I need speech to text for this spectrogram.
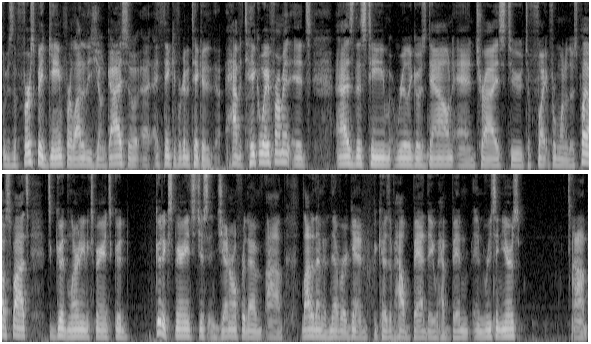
it was the first big game for a lot of these young guys. So uh, I think if we're going to take a have a takeaway from it, it's as this team really goes down and tries to to fight for one of those playoff spots. It's a good learning experience, good good experience just in general for them. Um, a lot of them have never again because of how bad they have been in recent years. Um,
